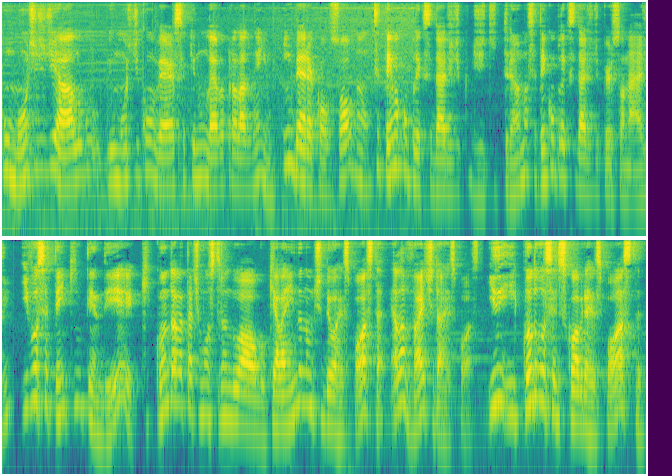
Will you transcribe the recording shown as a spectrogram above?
com um monte de diálogo e um monte de conversa que não leva para lado nenhum. Em Better Call Saul, não. Você tem uma complexidade de, de, de, trama, você tem complexidade de personagem, e você tem que entender que quando ela tá te mostrando algo que ela ainda não te deu a resposta, ela vai te dar a resposta. E, e quando você descobre a resposta,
